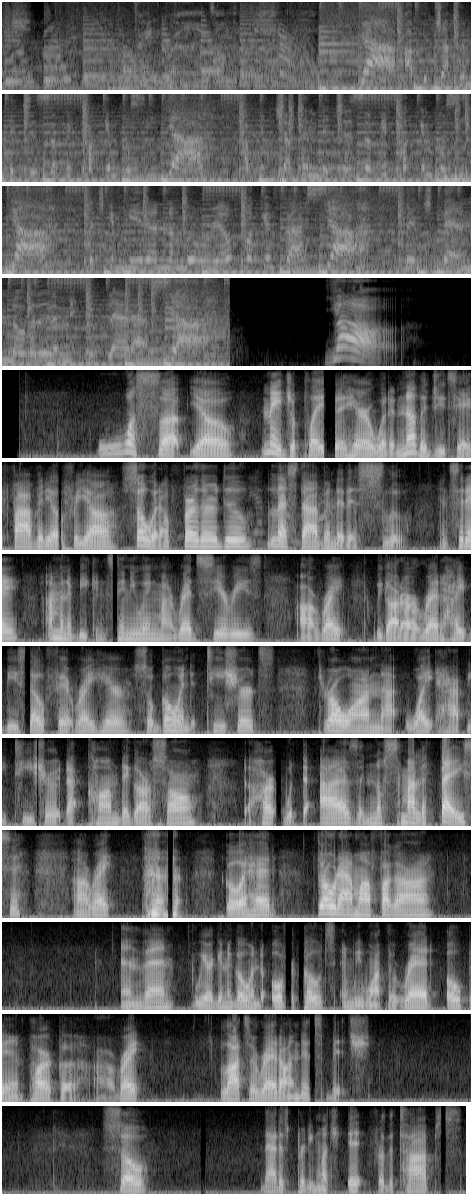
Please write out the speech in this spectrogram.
Yeah, I be chopping bitches, I be fucking pussy, yeah. I be chopping bitches, I be fucking pussy, yeah. Bitch, give me the number real fucking fast, yeah. Bitch, bend over, let me eat that ass, yeah. Yeah. What's up, yo? Major Player here with another GTA 5 video for y'all. So without further ado, let's dive into this slew. And today, I'm going to be continuing my red series. Alright, we got our red hype beast outfit right here. So go into t-shirts, throw on that white happy t-shirt, that Comme des Garçons, the heart with the eyes and no smiley face. Alright, go ahead, throw that motherfucker on and then we are going to go into overcoats and we want the red open parka alright lots of red on this bitch so that is pretty much it for the tops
